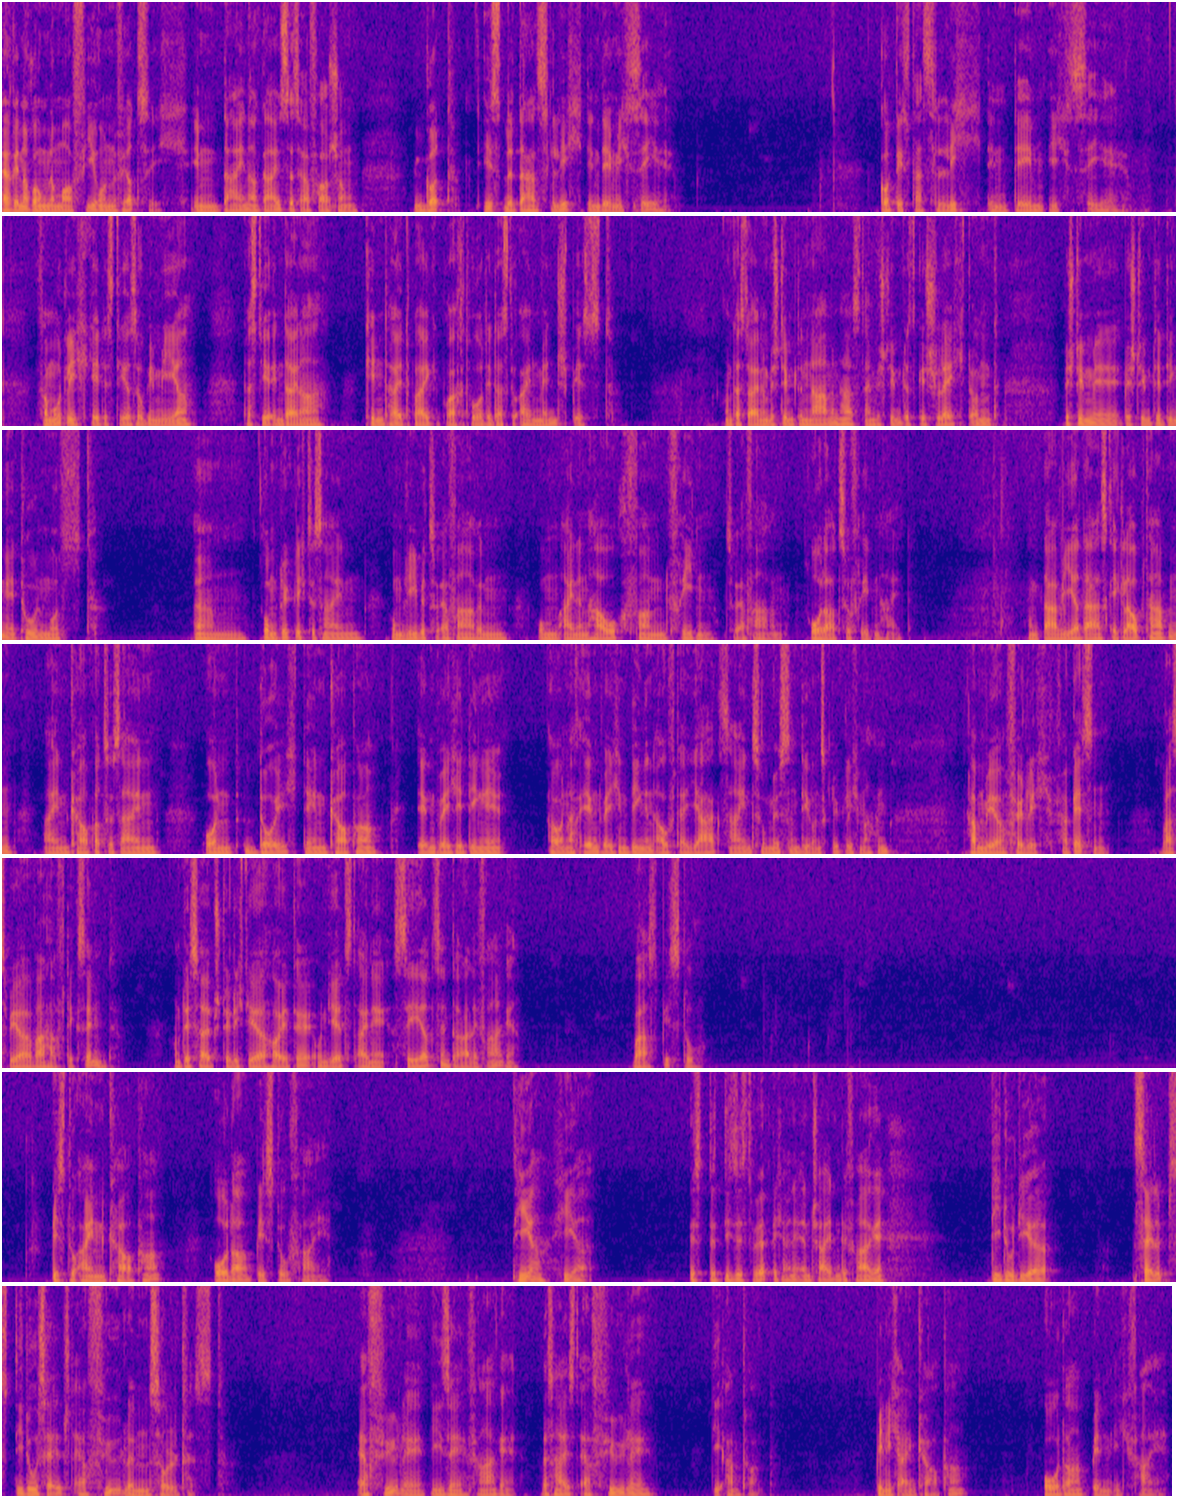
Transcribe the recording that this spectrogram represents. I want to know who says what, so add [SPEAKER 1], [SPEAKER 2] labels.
[SPEAKER 1] Erinnerung Nummer 44 in deiner Geisteserforschung. Gott ist das Licht, in dem ich sehe. Gott ist das Licht, in dem ich sehe. Vermutlich geht es dir so wie mir, dass dir in deiner Kindheit beigebracht wurde, dass du ein Mensch bist und dass du einen bestimmten Namen hast, ein bestimmtes Geschlecht und bestimmte, bestimmte Dinge tun musst, ähm, um glücklich zu sein, um Liebe zu erfahren, um einen Hauch von Frieden zu erfahren oder Zufriedenheit. Und da wir das geglaubt haben, ein Körper zu sein und durch den Körper irgendwelche Dinge, nach irgendwelchen Dingen auf der Jagd sein zu müssen, die uns glücklich machen, haben wir völlig vergessen, was wir wahrhaftig sind. Und deshalb stelle ich dir heute und jetzt eine sehr zentrale Frage. Was bist du? Bist du ein Körper oder bist du frei? Hier, hier ist, dies ist wirklich eine entscheidende Frage, die du dir selbst, die du selbst erfühlen solltest. Erfühle diese Frage. Das heißt, erfühle die Antwort. Bin ich ein Körper oder bin ich frei?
